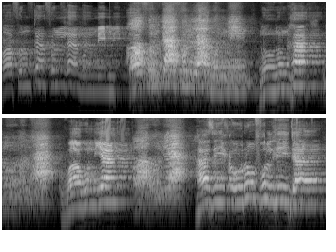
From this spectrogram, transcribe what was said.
قاف كاف لام ميم قاف كاف لام ميم نون ها واو يا هذه حروف الهجاء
